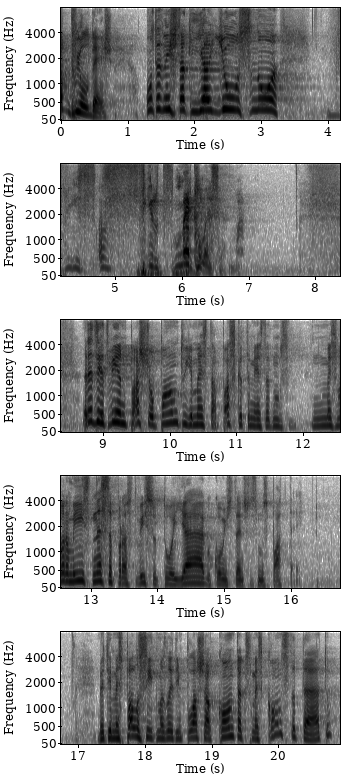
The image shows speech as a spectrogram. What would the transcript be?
atbildēšu. Un tad viņš saka, ja jūs no visas sirds meklēsiet mani. Redziet, vienu pašu pantu, ja mēs tā paskatāmies, tad mums, mēs varam īsti nesaprast visu to jēgu, ko viņš cenšas mums pateikt. Bet, ja mēs palasītu mazliet plašāku kontekstu, mēs konstatētu, ka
